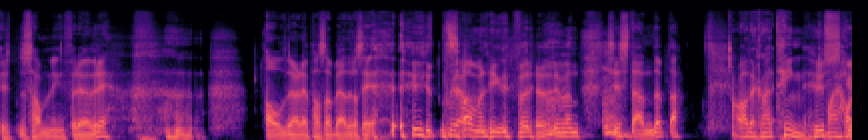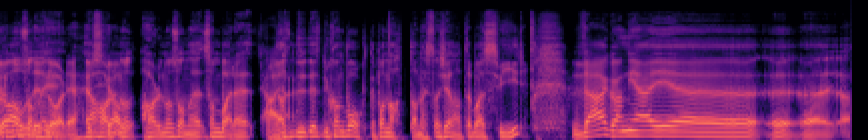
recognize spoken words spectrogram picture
uten sammenligning for øvrig. Aldri har det passa bedre å si uten Ja. sammenligning for øvrig, men si standup, da. Ja, det kan jeg tenke Husker meg. Har du noen sånne- dårlige. Ja, har, du noen, har du noen sånne som bare Ja, ja. Altså, du, du kan våkne på natta nesten og kjenne at det bare svir? Hver gang jeg øh, øh,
